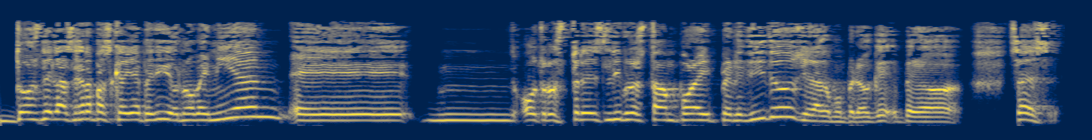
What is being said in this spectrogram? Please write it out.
Dos de las grapas que había pedido no venían, eh, mm, otros tres libros estaban por ahí perdidos y era como, pero qué, pero, ¿sabes?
